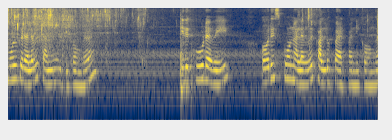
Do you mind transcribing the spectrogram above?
மூழ்கிற அளவு தண்ணி ஊற்றிக்கோங்க இது கூடவே ஒரு ஸ்பூன் அளவு கல்லுப்பு ஆட் பண்ணிக்கோங்க.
